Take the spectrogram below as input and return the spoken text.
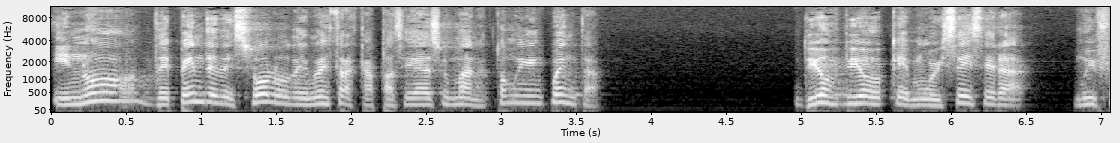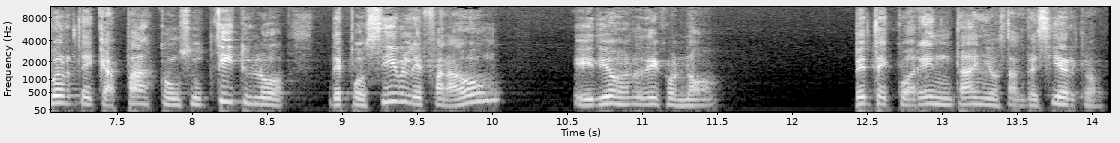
Y no depende de solo de nuestras capacidades humanas. Tomen en cuenta, Dios vio que Moisés era muy fuerte y capaz con su título de posible faraón y Dios le dijo, no, vete 40 años al desierto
